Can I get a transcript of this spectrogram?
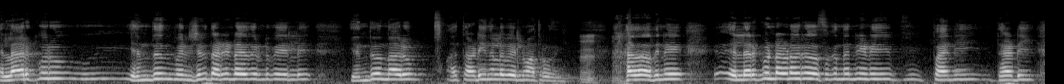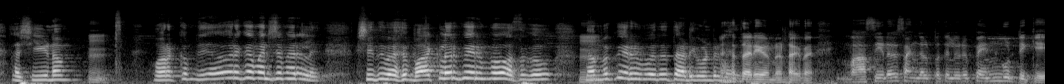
എല്ലാവർക്കും ഒരു എന്ത് മനുഷ്യന് തടി ഉണ്ടായതിന്റെ പേരിൽ എന്ത് വന്നാലും അത് തടി എന്നുള്ള പേരിൽ മാത്രം ഒതുങ്ങി. അത് അതിന് എല്ലാവർക്കും ഉണ്ടാകുന്ന ഒരു അസുഖം തന്നെയാണ് ഈ പനി തടി ക്ഷീണം. ഉറക്കം അവരൊക്കെ മനുഷ്യന്മാരല്ലേ? പക്ഷെ ഇത് ബാക്കിയുള്ളവർക്ക് വരുമ്പോൾ അസുഖവും നമുക്ക് വരുമ്പോൾ ഇത് തടി കൊണ്ട് തടി കൊണ്ടുണ്ടായിരുന്നത് വാസിയുടെ സങ്കല്പത്തിൽ ഒരു പെൺകുട്ടിക്ക്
